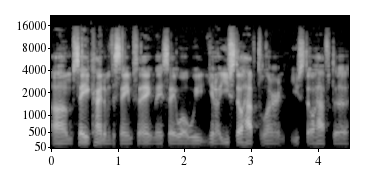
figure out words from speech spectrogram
um, say kind of the same thing. They say, well, we you know you still have to learn. You still have to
